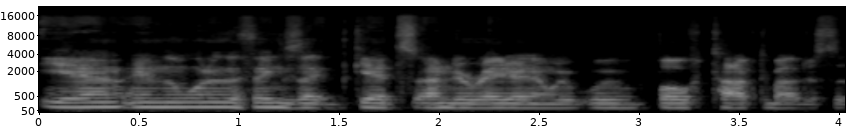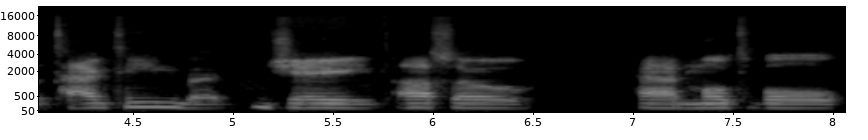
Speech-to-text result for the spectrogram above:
Yeah, and one of the things that gets underrated, and we, we both talked about just the tag team, but Jay also had multiple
